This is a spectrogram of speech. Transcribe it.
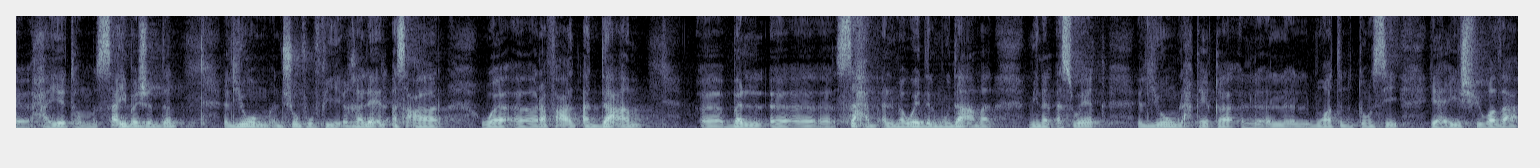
آه، حياتهم صعيبة جدا. اليوم نشوفوا في غلاء الأسعار ورفع الدعم بل آه، سحب المواد المدعمة من الأسواق. اليوم الحقيقة المواطن التونسي يعيش في وضع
